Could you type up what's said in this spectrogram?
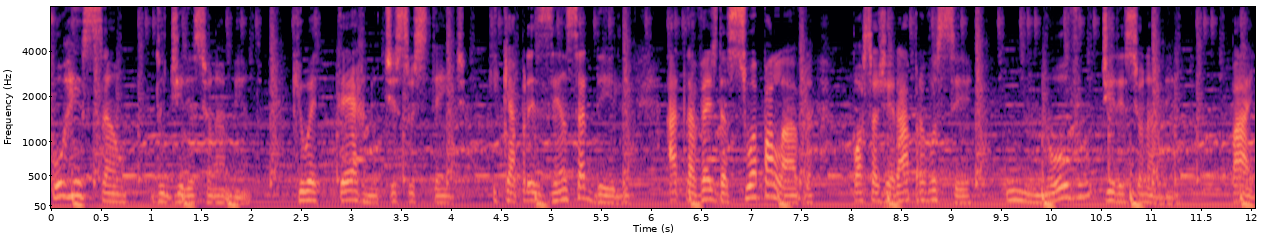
correção do direcionamento que o Eterno te sustente e que a presença dele, através da Sua palavra, possa gerar para você um novo direcionamento. Pai,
